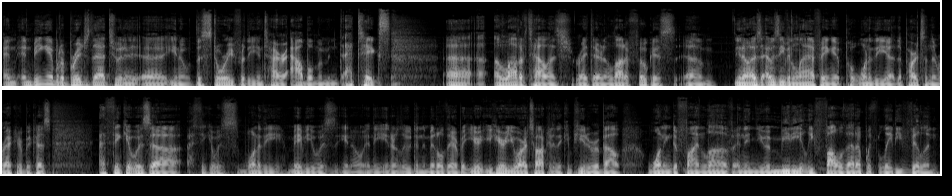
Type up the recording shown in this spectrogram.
And and being able to bridge that to an, uh, you know the story for the entire album. I mean that takes uh, a lot of talent right there and a lot of focus. Um, you know, I was, I was even laughing at one of the uh, the parts on the record because I think it was uh, I think it was one of the maybe it was you know in the interlude in the middle there, but you're, you here you are talking to the computer about wanting to find love, and then you immediately follow that up with Lady Villain.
